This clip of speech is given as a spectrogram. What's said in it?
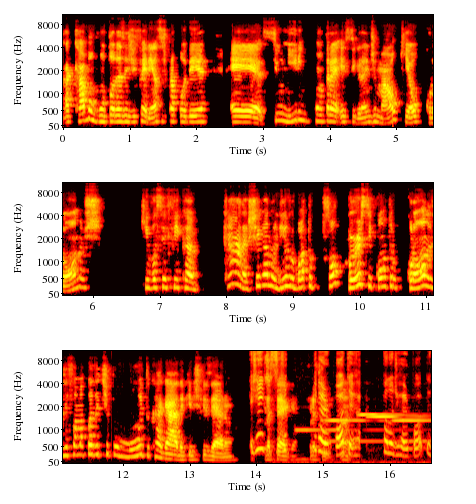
acabam com todas as diferenças para poder é, se unirem contra esse grande mal, que é o Cronos, que você fica, Cara, chega no livro, bota só o Percy contra o Cronos e foi uma coisa, tipo, muito cagada que eles fizeram. Gente, Prossegue, você Harry Potter? Ah. Falou de Harry Potter?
